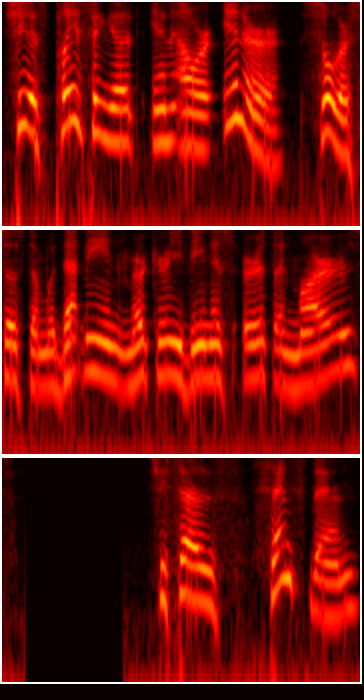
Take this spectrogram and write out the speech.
She is placing it in our inner solar system, would that mean Mercury, Venus, Earth, and Mars? She says, since then,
